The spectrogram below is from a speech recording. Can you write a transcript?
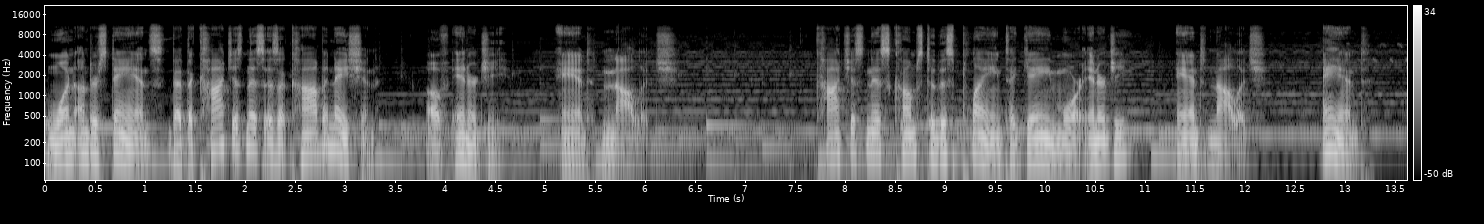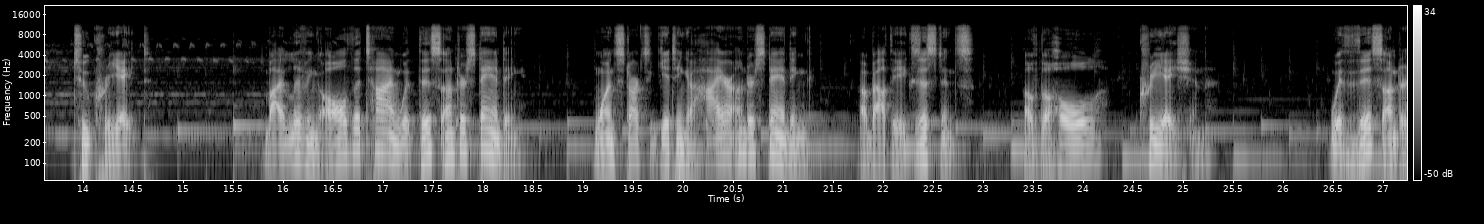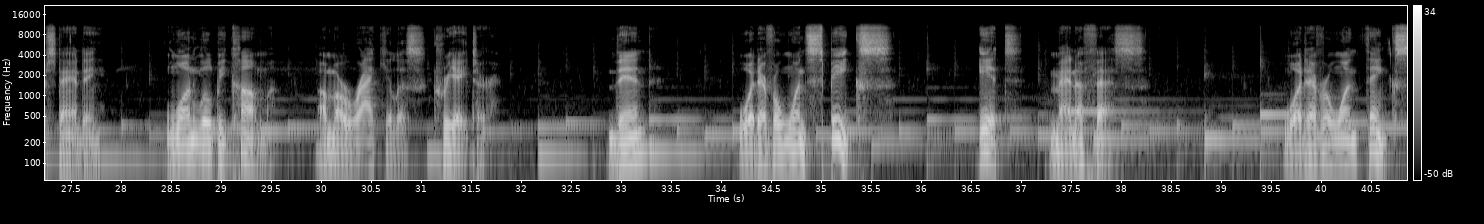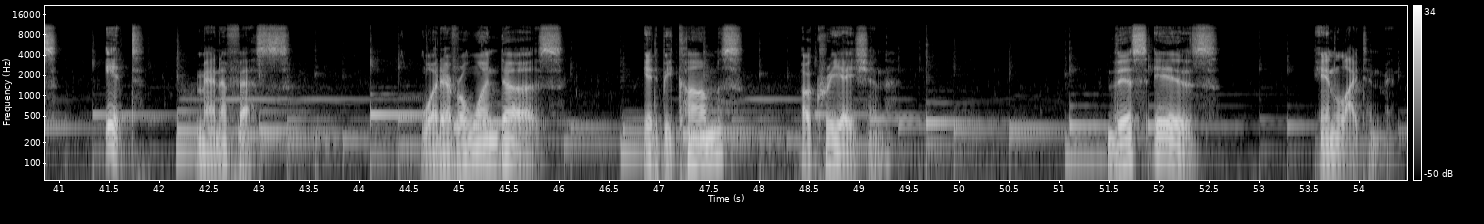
One understands that the consciousness is a combination of energy and knowledge. Consciousness comes to this plane to gain more energy and knowledge, and to create. By living all the time with this understanding, one starts getting a higher understanding about the existence of the whole creation. With this understanding, one will become a miraculous creator. Then, whatever one speaks, it manifests. Whatever one thinks, it manifests. Whatever one does, it becomes a creation. This is enlightenment.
